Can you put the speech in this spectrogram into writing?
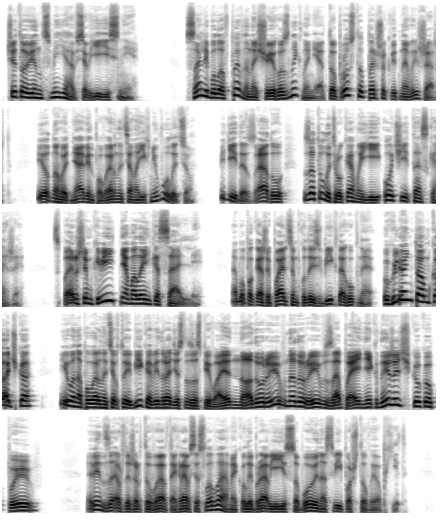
Чи то він сміявся в її сні. Салі була впевнена, що його зникнення то просто першоквітневий жарт, і одного дня він повернеться на їхню вулицю, підійде ззаду, затулить руками їй очі та скаже З першим квітня маленька Саллі. Або покаже пальцем кудись в бік та гукне Глянь там качка. І вона повернеться в той бік, а він радісно заспіває Надурив, надурив, за пенні книжечку купив. Він завжди жартував та грався словами, коли брав її з собою на свій поштовий обхід.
